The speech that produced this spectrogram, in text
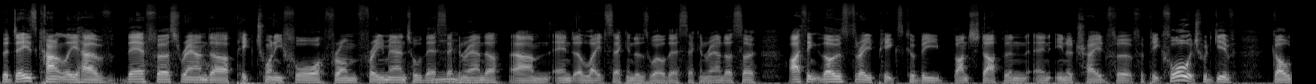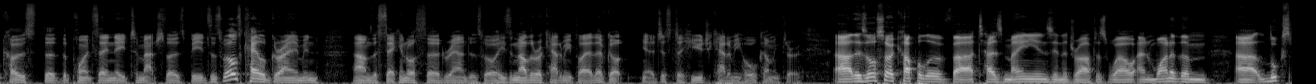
the D's currently have their first rounder, pick 24 from Fremantle, their second rounder, um, and a late second as well, their second rounder. So I think those three picks could be bunched up and, and in a trade for, for pick four, which would give Gold Coast the, the points they need to match those bids, as well as Caleb Graham in um, the second or third round as well. He's another academy player. They've got you know, just a huge academy haul coming through. Uh, there's also a couple of uh, Tasmanians in the draft as well, and one of them uh, looks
